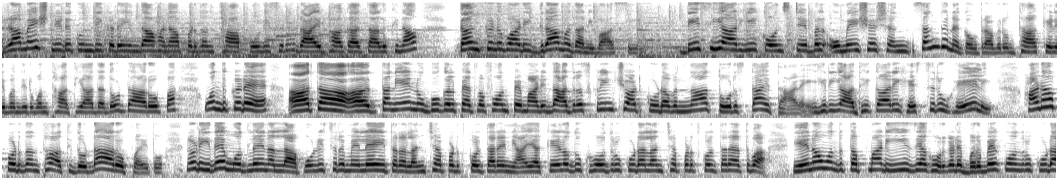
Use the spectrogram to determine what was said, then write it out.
ರಮೇಶ್ ನಿಡಗುಂದಿ ಕಡೆಯಿಂದ ಹಣ ಪಡೆದಂತಹ ಪೊಲೀಸರು ರಾಯಭಾಗ ತಾಲೂಕಿನ ಕಂಕಣವಾಡಿ ಗ್ರಾಮದ ನಿವಾಸಿ. ಡಿಸಿಆರ್ಇ ಕಾನ್ಸ್ಟೇಬಲ್ ಉಮೇಶ ಸಂಗನಗೌಡ್ರ ವಿರುದ್ಧ ಕೇಳಿಬಂದಿರುವಂತಹ ಅತಿಯಾದ ದೊಡ್ಡ ಆರೋಪ. ಒಂದು ಕಡೆ ಆತ ತಾನೇನು ಗೂಗಲ್ ಪೇ ಅಥವಾ ಫೋನ್ ಪೇ ಮಾಡಿದ್ದ ಅದರ ಸ್ಕ್ರೀನ್ ಶಾಟ್ ಕೂಡವನ್ನ ತೋರಿಸ್ತಾ ಇದ್ದಾನೆ. ಹಿರಿಯ ಅಧಿಕಾರಿ ಹೆಸರು ಹೇಳಿ ಹಣ ಪಡೆದಂತಹ ಅತಿ ದೊಡ್ಡ ಆರೋಪ ಇದು. ನೋಡಿ, ಇದೇ ಮೊದಲೇನಲ್ಲ, ಪೊಲೀಸರ ಮೇಲೆ ಈ ಥರ ಲಂಚ ಪಡೆದುಕೊಳ್ತಾರೆ, ನ್ಯಾಯ ಕೇಳೋದಕ್ಕೆ ಹೋದರೂ ಕೂಡ ಲಂಚ ಪಡೆದುಕೊಳ್ತಾರೆ, ಅಥವಾ ಏನೋ ಒಂದು ತಪ್ಪು ಮಾಡಿ ಈಸಿಯಾಗಿ ಹೊರಗಡೆ ಬರಬೇಕು ಅಂದ್ರೂ ಕೂಡ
